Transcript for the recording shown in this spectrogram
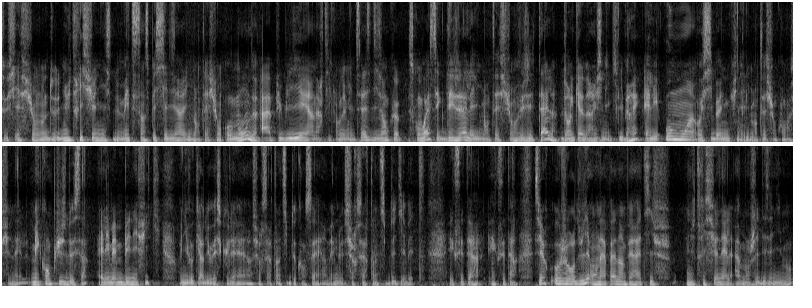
association de nutritionnistes, de médecins spécialisés en alimentation au monde a publié un article en 2016 disant que ce qu'on voit, c'est que déjà l'alimentation végétale, dans le cadre d'un régime équilibré, elle est au moins aussi bonne qu'une alimentation conventionnelle, mais qu'en plus de ça, elle est même bénéfique au niveau cardiovasculaire, sur certains types de cancers, même sur certains types de diabète, etc. etc. C'est-à-dire qu'aujourd'hui, on n'a pas d'impératif nutritionnel à manger des animaux.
